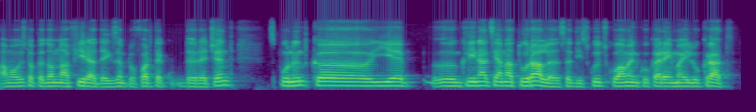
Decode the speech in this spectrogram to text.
am auzit-o pe doamna Firea, de exemplu, foarte de recent, spunând că e înclinația naturală să discuți cu oameni cu care ai mai lucrat,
